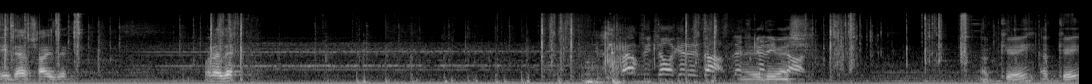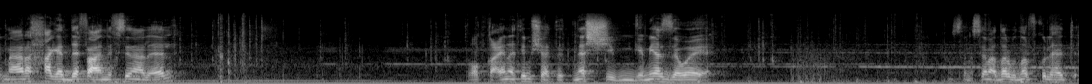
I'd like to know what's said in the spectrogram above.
إيه ده؟ مش عايز إيه. ولا ده. هي دي؟ ماشي. okay okay. معانا حاجة تدافع عن نفسنا على الأقل. أتوقع هنا تمشي هتتنشي من جميع الزوايا. بس أنا سامع ضرب نار في كل حتة.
